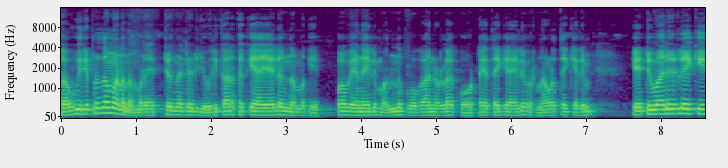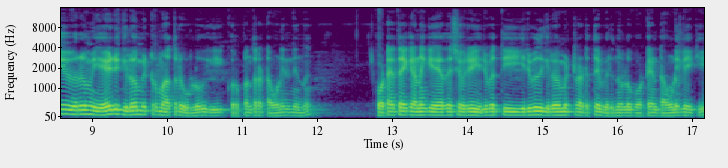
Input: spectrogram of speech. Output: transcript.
സൗകര്യപ്രദമാണ്. നമ്മുടെ ഏറ്റവും നല്ലൊരു ജോലിക്കാർക്കൊക്കെ ആയാലും നമുക്ക് എപ്പോൾ വേണേലും വന്നു പോകാനുള്ള കോട്ടയത്തേക്കായാലും എറണാകുളത്തേക്കായാലും ഏറ്റുമാനൂരിലേക്ക് വെറും ഏഴ് കിലോമീറ്റർ മാത്രമേ ഉള്ളൂ ഈ കുറുപ്പന്തറ ടൗണിൽ നിന്ന്. കോട്ടയത്തേക്കാണെങ്കിൽ ഏകദേശം ഒരു ഇരുപത്തി ഇരുപത് കിലോമീറ്റർ അടുത്തേ വരുന്നുള്ളൂ കോട്ടയം ടൗണിലേക്ക്.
